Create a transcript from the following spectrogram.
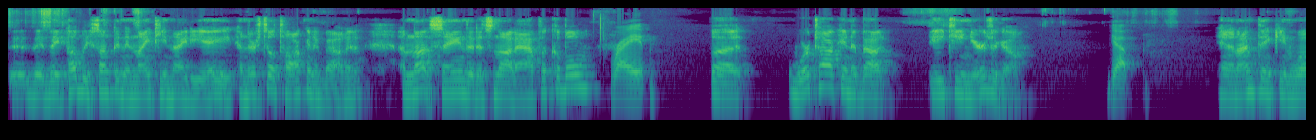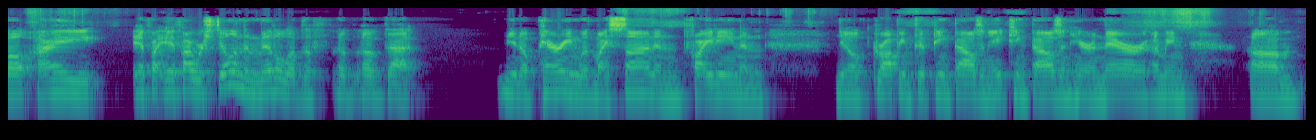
they, they published something in 1998 and they're still talking about it. I'm not saying that it's not applicable, right but we're talking about 18 years ago. yep And I'm thinking, well, I if I if I were still in the middle of the of, of that, you know, pairing with my son and fighting and you know dropping 15,000, 18,000 here and there. I mean, um,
